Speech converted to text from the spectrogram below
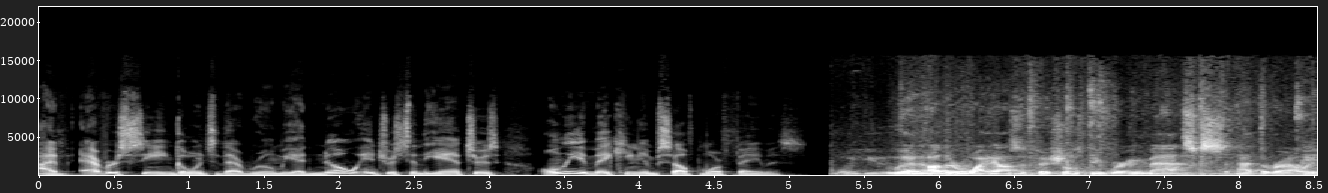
I've ever seen go into that room. He had no interest in the answers, only in making himself more famous. Will you and other White House officials be wearing masks at the rally?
